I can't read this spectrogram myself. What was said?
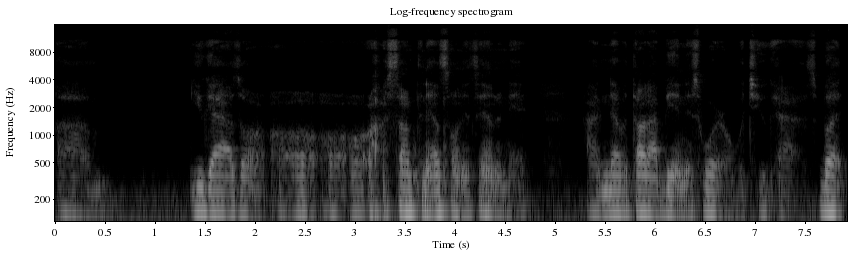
Um, you guys are, are, are, are something else on this internet. I never thought I'd be in this world with you guys, but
